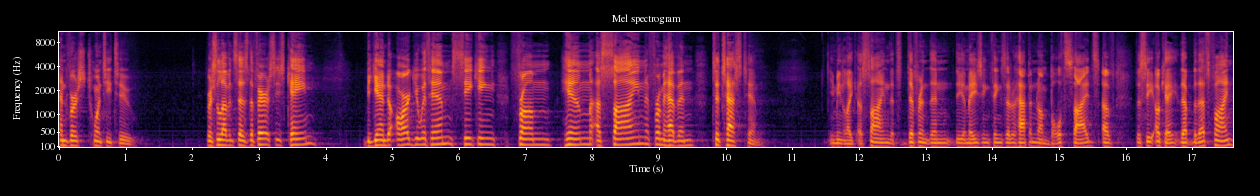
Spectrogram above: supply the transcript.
and verse 22. Verse 11 says, The Pharisees came, began to argue with him, seeking from him a sign from heaven to test him. You mean like a sign that's different than the amazing things that have happened on both sides of the sea? Okay, that, but that's fine.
